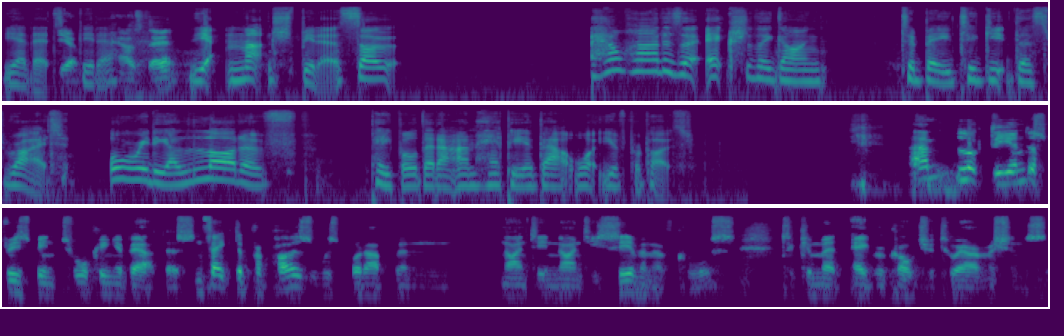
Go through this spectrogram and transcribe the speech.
Yeah, that's yep. better. How's that? Yeah, much better. So, how hard is it actually going to be to get this right? Already a lot of people that are unhappy about what you've proposed. Um, look, the industry's been talking about this. In fact, the proposal was put up in 1997, of course, to commit agriculture to our emissions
